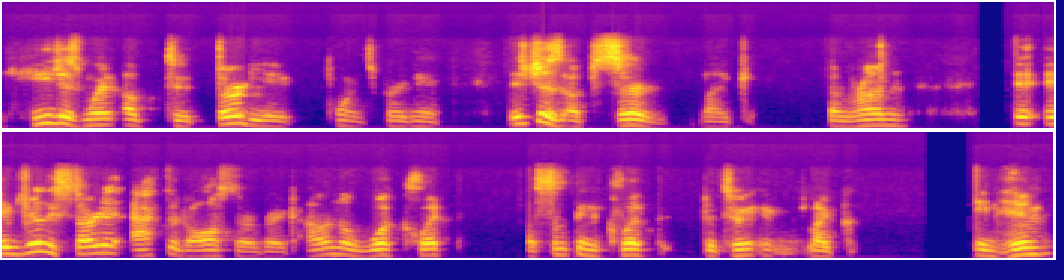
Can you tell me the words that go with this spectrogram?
he just went up to 38 points per game. It's just absurd. Like the run, it, it really started after the All Star break. I don't know what clicked but something clicked between like in him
